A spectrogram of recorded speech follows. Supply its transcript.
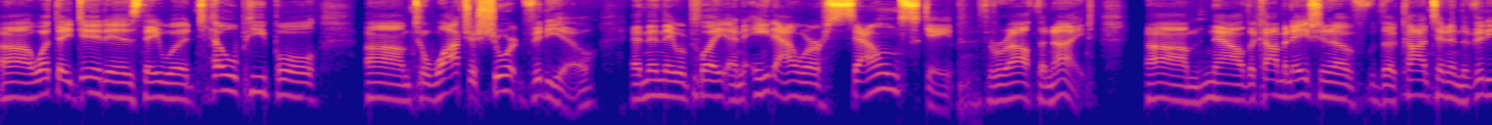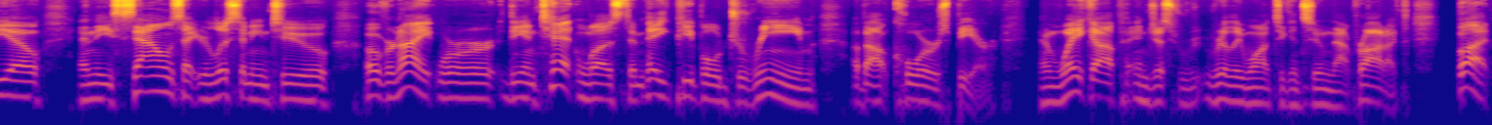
Uh, what they did is they would tell people um, to watch a short video, and then they would play an eight-hour soundscape throughout the night. Um, now, the combination of the content in the video and the sounds that you're listening to overnight were the intent was to make people dream about Coors beer and wake up and just really want to consume that product. But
